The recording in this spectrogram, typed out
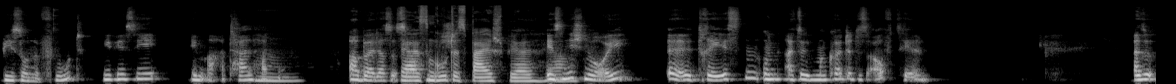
wie so eine Flut, wie wir sie im Ahrtal hatten. Hm. Aber das ist, ja, ist ein nicht, gutes Beispiel. Ja. Ist nicht neu, äh, Dresden und also man könnte das aufzählen. Also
